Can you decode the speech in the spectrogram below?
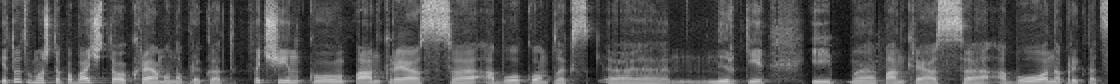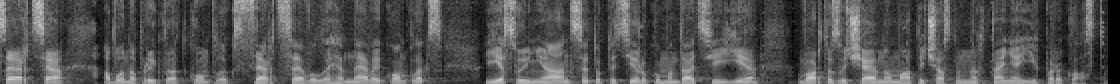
І тут ви можете побачити окремо, наприклад, печінку, панкреас е, або комплекс е, нирки і е, панкреас, е, або, наприклад, серця, або, наприклад, комплекс серцево-легеневий комплекс. Є свої нюанси, тобто ці рекомендації є. Варто, звичайно, мати час на натхнення і їх перекласти.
